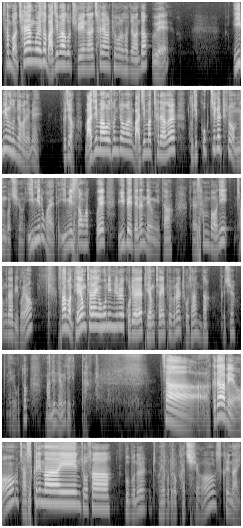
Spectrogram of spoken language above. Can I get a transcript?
3번. 차량군에서 마지막으로 주행하는 차량을 표본으로 선정한다. 왜? 임의로 선정하려며 그죠? 마지막으로 선정하는 마지막 차량을 굳이 꼭 찍을 필요는 없는 거죠. 임의로 가야 돼. 임의성 확보에 위배되는 내용이다. 그래서 3번이 정답이고요. 4번 대형 차량의 혼입률을 고려하여 대형 차량의 표본을 조사한다. 그죠? 네, 이것도 맞는 내용이 되겠다. 자, 그 다음에요. 자, 스크린 라인 조사 부분을 좀 해보도록 하죠. 스크린 라인.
